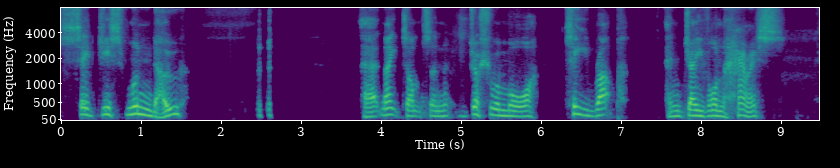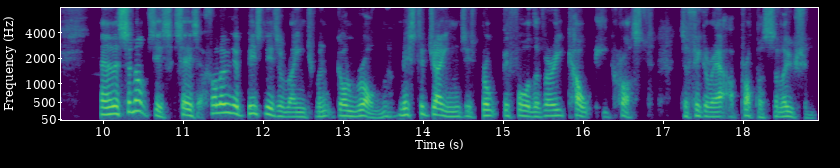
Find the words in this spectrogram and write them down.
Segismundo, uh, Nate Thompson, Joshua Moore, T. Rupp, and Javon Harris. And the synopsis says following a business arrangement gone wrong, Mr. James is brought before the very cult he crossed to figure out a proper solution.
